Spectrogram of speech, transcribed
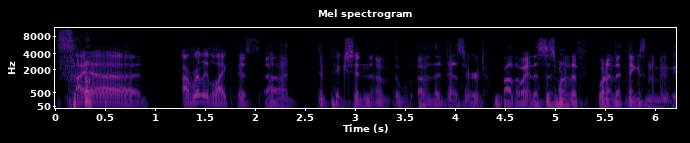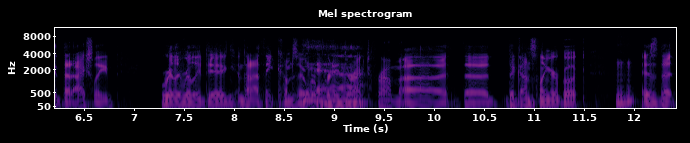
So- I uh I really like this uh depiction of the of the desert. By the way, this is one of the one of the things in the movie that I actually really really dig, and that I think comes over pretty direct from uh the the Gunslinger book. Mhm. Is that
